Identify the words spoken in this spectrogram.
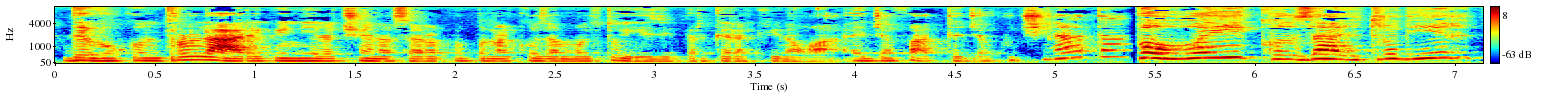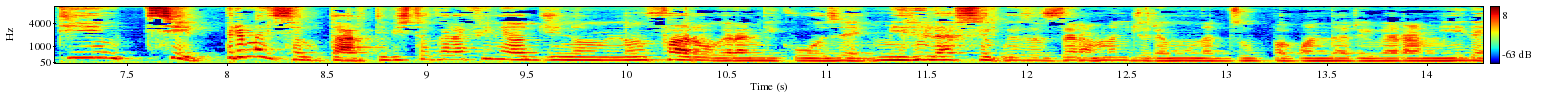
devo controllare quindi la cena sarà proprio una cosa molto easy perché la quinoa è già fatta, è già cucinata poi cos'altro dirti? sì, prima di salutarti visto che alla fine oggi non, non farò grandi cose mi rilasso questa sera mangeremo una zuppa quando arriverà Mile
